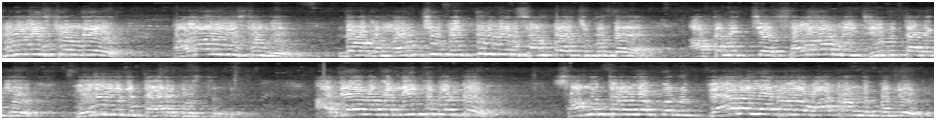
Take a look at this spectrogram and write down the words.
పూలిస్తుంది ఫలాలు ఇస్తుంది. అంటే ఒక మంచి వ్యక్తిని మీరు సంపాదించుకుంటే అతనిచ్చే సలహా మీ జీవితానికి వెలుగుకి దారితీస్తుంది. అదే ఒక నీటి బొట్టు. సముద్రంలో కొన్ని వేల లీటర్ల వాటర్ ఉంది కొన్ని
